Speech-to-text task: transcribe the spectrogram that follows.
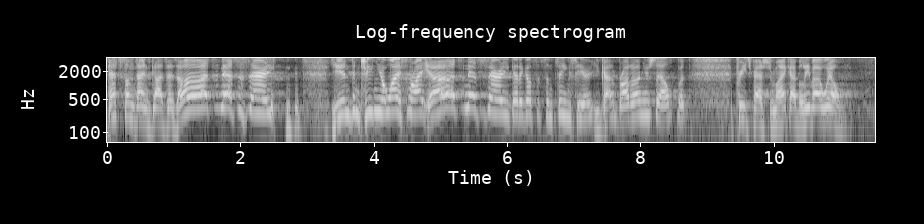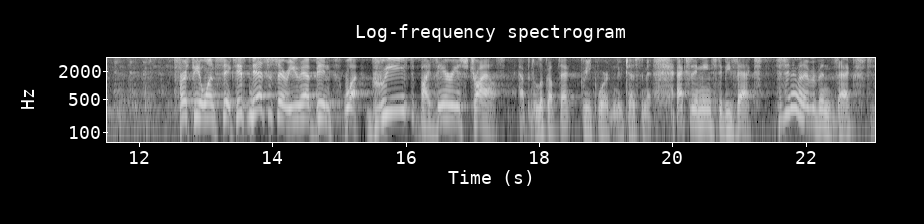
That's sometimes God says, Oh, it's necessary. you didn't been treating your wife right. Oh, it's necessary. You got to go through some things here. You kind of brought it on yourself, but preach, Pastor Mike. I believe I will. 1 Peter 1 6, if necessary, you have been what? Grieved by various trials. Happen to look up that Greek word in New Testament. Actually, it means to be vexed. Has anyone ever been vexed?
